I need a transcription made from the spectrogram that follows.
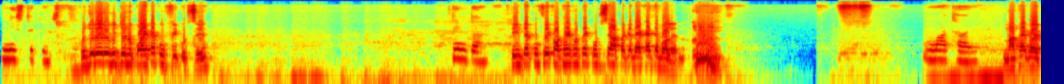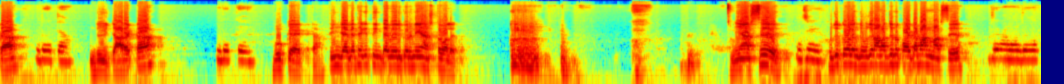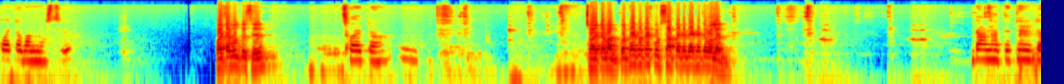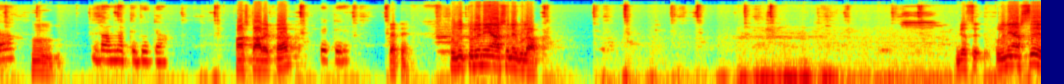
নিচ থেকে হুজুর এই রোগীর জন্য কয়টা কুফরি করছে? তিনটা। তিনটা কুফরি কথায় কথায় করছে আপনাকে দেখাইতে বলেন। মাথায়। মাথায় কয়টা? দুইটা। দুইটা। আর একটা বুকে। বুকে একটা। তিন জায়গা থেকে তিনটা বের করে নিয়ে আসতে বলেন। নিয়ে আসছে? জি। হুজুরকে বলেন যে হুজুর আমার জন্য কয়টা বান মারছে? হুজুর আমার জন্য কয়টা বান মারছে? কয়টা বলতেছে? ছয়টা। ছয়টা বান। কথায় কথায় করছে আপনাকে দেখাতে বলেন। ডান হাতে তিনটা হুম। বাম হাতে দুইটা। পাঁচটা আর একটা? পেটে। হুজুর তুলে নিয়ে আসেন এগুলা। তুলে নিয়ে আসছে?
